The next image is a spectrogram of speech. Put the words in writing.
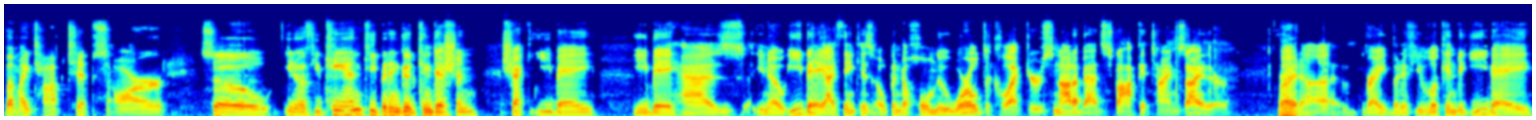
but my top tips are so you know if you can keep it in good condition check ebay ebay has you know ebay i think has opened a whole new world to collectors not a bad stock at times either Right. but uh right but if you look into ebay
